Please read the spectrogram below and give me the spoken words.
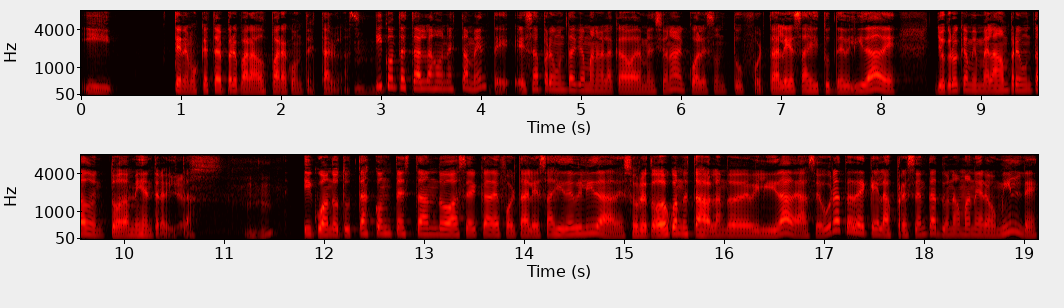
y tenemos que estar preparados para contestarlas. Y contestarlas honestamente. Esa pregunta que Manuel acaba de mencionar, cuáles son tus fortalezas y tus debilidades, yo creo que a mí me la han preguntado en todas mis entrevistas. Y cuando tú estás contestando acerca de fortalezas y debilidades, sobre todo cuando estás hablando de debilidades, asegúrate de que las presentas de una manera humilde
